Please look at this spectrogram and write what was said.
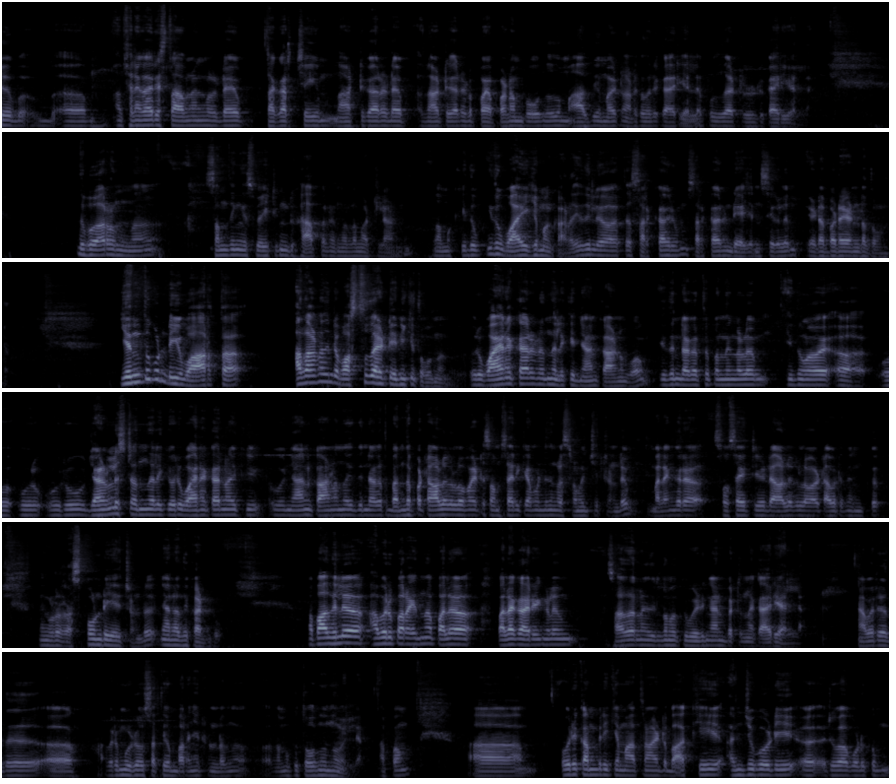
ധനകാര്യ സ്ഥാപനങ്ങളുടെ തകർച്ചയും നാട്ടുകാരുടെ നാട്ടുകാരുടെ പണം പോകുന്നതും ആദ്യമായിട്ട് നടക്കുന്നൊരു കാര്യമല്ല പുതുതായിട്ടുള്ളൊരു കാര്യമല്ല. ഇത് വേറൊന്ന് something is waiting to happen എന്നുള്ള മട്ടിലാണ് നമുക്കിത് ഇത് വായിക്കുമ്പോൾ കാണാം ഇതിലകത്ത് സർക്കാരും സർക്കാരിന്റെ ഏജൻസികളും ഇടപെടേണ്ടതുണ്ട്. എന്തുകൊണ്ട് ഈ വാർത്ത അതാണ് അതിന്റെ വസ്തുതയായിട്ട് എനിക്ക് തോന്നുന്നത്. ഒരു വായനക്കാരൻ എന്ന നിലയ്ക്ക് ഞാൻ കാണുമ്പോൾ ഇതിന്റെ അകത്ത് ഇപ്പം നിങ്ങൾ ഇത് ഒരു- ജേർണലിസ്റ്റ് എന്ന നിലയ്ക്ക് ഒരു വായനക്കാരനാക്കി ഞാൻ കാണുന്ന ഇതിന്റെ അകത്ത് ബന്ധപ്പെട്ട ആളുകളുമായിട്ട് സംസാരിക്കാൻ വേണ്ടി നിങ്ങൾ ശ്രമിച്ചിട്ടുണ്ട്. മലങ്കര സൊസൈറ്റിയുടെ ആളുകളുമായിട്ട് അവർ നിങ്ങൾക്ക് നിങ്ങളോട് റെസ്പോണ്ട് ചെയ്തിട്ടുണ്ട്. ഞാനത് കണ്ടു. അപ്പോൾ അതിൽ അവർ പറയുന്ന പല പല കാര്യങ്ങളും സാധാരണ ഇതിൽ നമുക്ക് വിഴുങ്ങാൻ പറ്റുന്ന കാര്യമല്ല. അവരത് അവർ മുഴുവൻ സത്യം പറഞ്ഞിട്ടുണ്ടെന്ന് നമുക്ക് തോന്നുന്നുമില്ല. അപ്പം ഒരു കമ്പനിക്ക് മാത്രമായിട്ട് ബാക്കി അഞ്ച് കോടി രൂപ കൊടുക്കും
